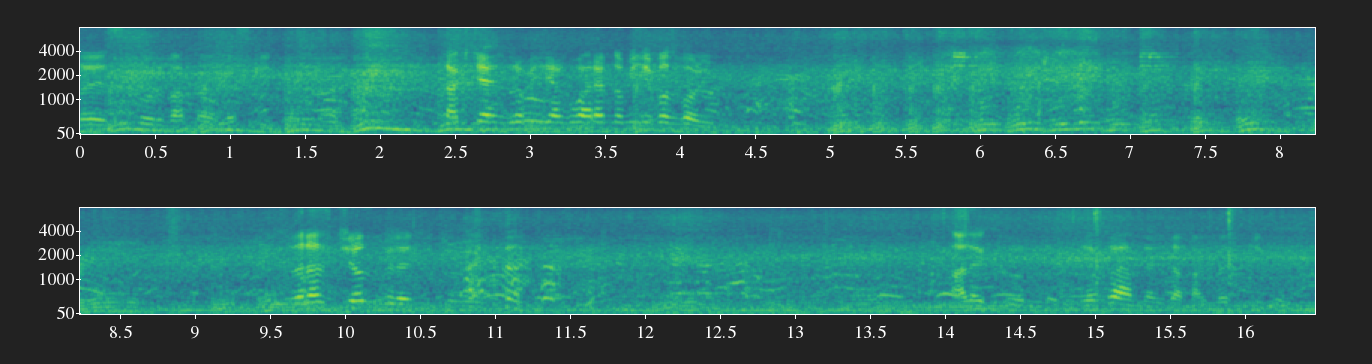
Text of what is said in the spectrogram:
To jest kurwa to bez Tak chciałem zrobić Jaguarem, no mi nie pozwolił. Zaraz ksiądz wyleci Ale kurde, nie znam ten zapach bez kitu.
